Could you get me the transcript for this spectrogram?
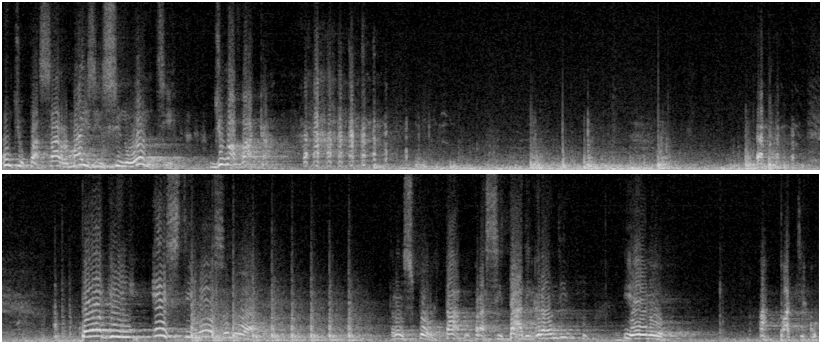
ante o passar mais insinuante de uma vaca. Peguem este mesmo homem, transportado para a cidade grande, e ele apático.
